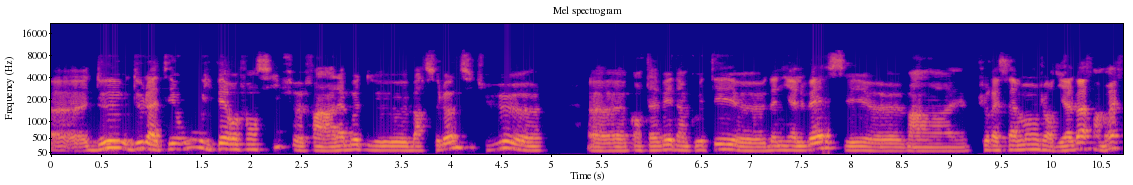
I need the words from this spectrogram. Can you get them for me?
euh, deux, deux latéraux hyper offensifs, enfin à la mode de Barcelone, si tu veux. Euh, euh quand tu avais d'un côté euh, Dani Alves et euh, ben, plus récemment Jordi Alba, enfin bref,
